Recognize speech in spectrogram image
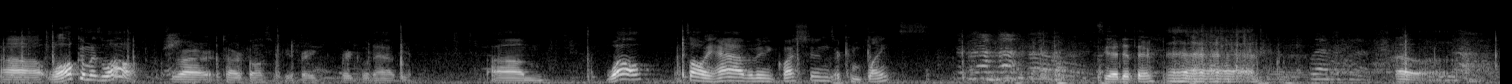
Uh, welcome as well to our to our fellowship. You're very very cool to have you. Um, well, that's all we have. Are there any questions or complaints? See what I did there? oh.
